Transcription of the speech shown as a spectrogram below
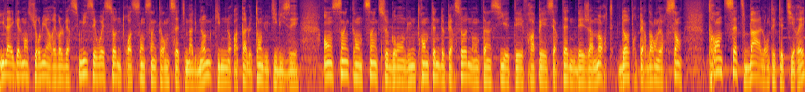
Il a également sur lui un revolver Smith et Wesson 357 Magnum qu'il n'aura pas le temps d'utiliser. En 55 secondes, une trentaine de personnes ont ainsi été frappées, certaines déjà mortes, d'autres perdant leur sang. 37 balles ont été tirées.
